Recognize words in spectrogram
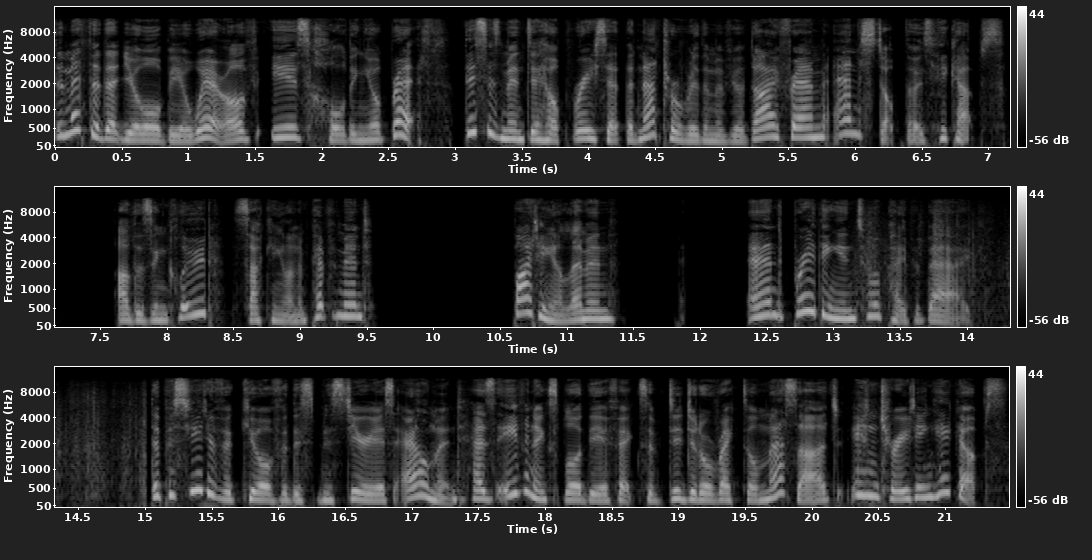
The method that you'll all be aware of is holding your breath. This is meant to help reset the natural rhythm of your diaphragm and stop those hiccups. Others include sucking on a peppermint, biting a lemon, and breathing into a paper bag. The pursuit of a cure for this mysterious ailment has even explored the effects of digital rectal massage in treating hiccups.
